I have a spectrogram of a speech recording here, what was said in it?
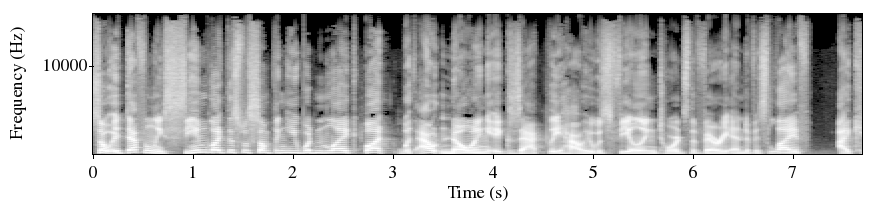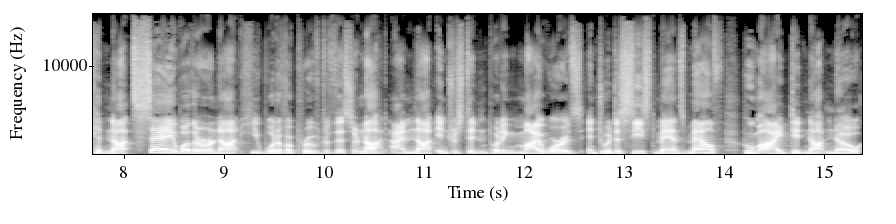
So it definitely seemed like this was something he wouldn't like, but without knowing exactly how he was feeling towards the very end of his life, I could not say whether or not he would have approved of this or not. I'm not interested in putting my words into a deceased man's mouth whom I did not know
